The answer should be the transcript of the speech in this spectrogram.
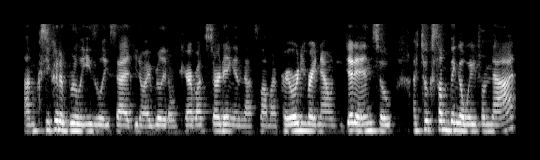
Um, because he could have really easily said, you know, I really don't care about starting and that's not my priority right now. And he didn't. So I took something away from that.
